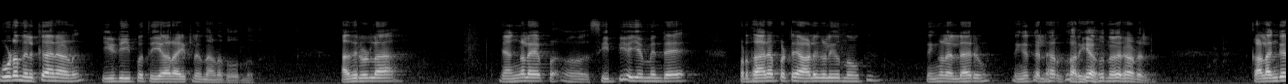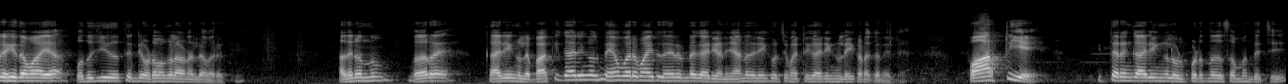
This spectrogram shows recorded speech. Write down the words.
കൂടെ നിൽക്കാനാണ് ഇ ഡി ഇപ്പോൾ തയ്യാറായിട്ടുള്ളതെന്നാണ് തോന്നുന്നത്. അതിലുള്ള ഞങ്ങളെ സി പി ഐ എമ്മിന്റെ പ്രധാനപ്പെട്ട ആളുകളെയും നോക്ക്. നിങ്ങളെല്ലാവരും നിങ്ങൾക്കെല്ലാവർക്കും അറിയാവുന്നവരാണല്ലോ. കളങ്കരഹിതമായ പൊതുജീവിതത്തിന്റെ ഉടമകളാണല്ലോ അവരൊക്കെ. അതിനൊന്നും വേറെ കാര്യങ്ങളില്ല. ബാക്കി കാര്യങ്ങൾ നിയമപരമായിട്ട് നേരിടേണ്ട കാര്യമാണ്. ഞാനതിനെക്കുറിച്ച് മറ്റു കാര്യങ്ങളിലേക്ക് കടക്കുന്നില്ല. പാർട്ടിയെ ഇത്തരം കാര്യങ്ങൾ ഉൾപ്പെടുന്നത് സംബന്ധിച്ച്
